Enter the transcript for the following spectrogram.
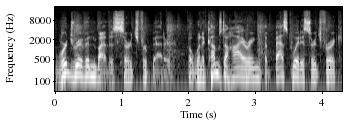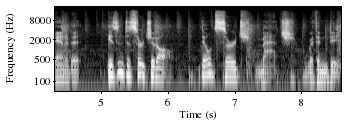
We're driven by the search for better. But when it comes to hiring, the best way to search for a candidate isn't to search at all. Don't search match with Indeed.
